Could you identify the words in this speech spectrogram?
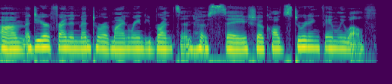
Um, a dear friend and mentor of mine, Randy Brunson, hosts a show called Stewarding Family Wealth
